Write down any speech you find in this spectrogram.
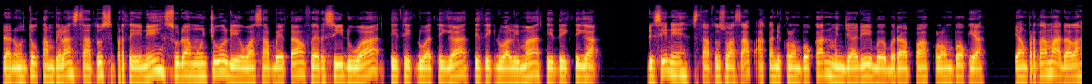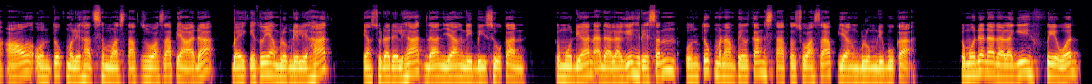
Dan untuk tampilan status seperti ini sudah muncul di WhatsApp beta versi 2.23.25.3. Di sini status WhatsApp akan dikelompokkan menjadi beberapa kelompok ya. Yang pertama adalah all untuk melihat semua status WhatsApp yang ada, baik itu yang belum dilihat, yang sudah dilihat, dan yang dibisukan. Kemudian ada lagi recent untuk menampilkan status WhatsApp yang belum dibuka. Kemudian ada lagi forward.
